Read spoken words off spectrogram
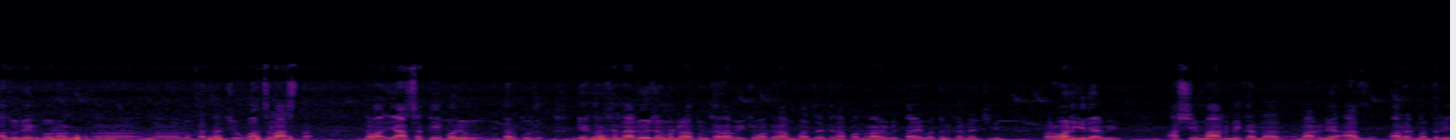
अजून एक दोन लोकांचा जीव वाचला असता. तेव्हा यासाठी भरीव तरतूद एक तर जिल्हा नियोजन मंडळातून करावी किंवा ग्रामपंचायतींना पंधरावे वित्त आयोगातून करण्याची परवानगी द्यावी अशी मागणी करणार मागणी आज पालकमंत्री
